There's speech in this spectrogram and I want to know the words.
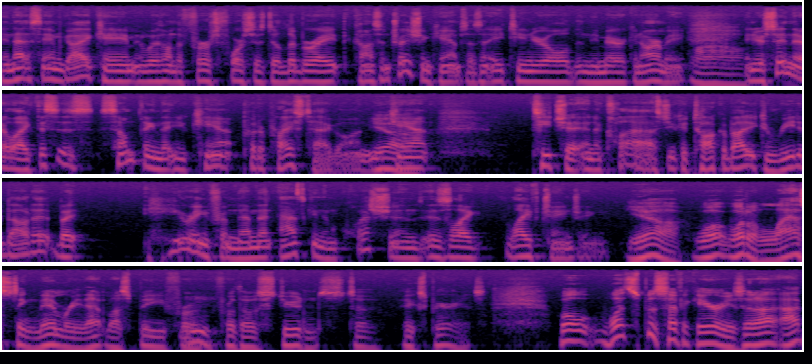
And that same guy came and was on the first forces to liberate the concentration camps as an 18 year old in the American Army. Wow. And you're sitting there like, this is something that you can't put a price tag on. You yeah. can't teach it in a class. You could talk about it, you can read about it, but hearing from them, then asking them questions is like life changing. Yeah, what what a lasting memory that must be for mm. for those students to experience. Well, what specific areas? And I,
